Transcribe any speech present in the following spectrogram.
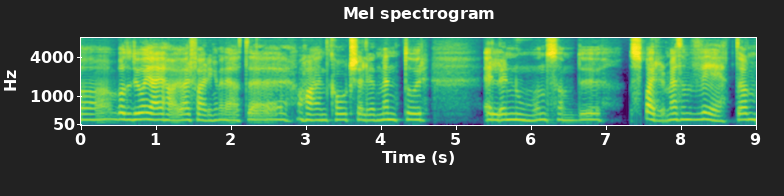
og både du og jeg har jo erfaringer med det at uh, å ha en coach eller en mentor eller noen som du sparer med, som vet om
